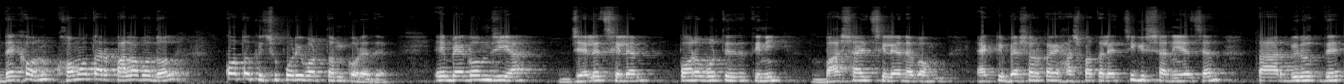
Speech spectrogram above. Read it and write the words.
দেখুন, ক্ষমতার পালাবদল কত কিছু পরিবর্তন করে দেয়। এ বেগম জিয়া জেলে ছিলেন, পরবর্তীতে তিনি বাসায় ছিলেন এবং একটি বেসরকারি হাসপাতালে চিকিৎসা নিয়েছেন। তার বিরুদ্ধে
